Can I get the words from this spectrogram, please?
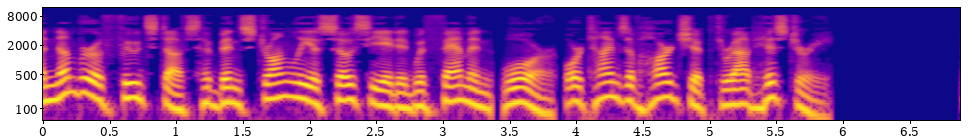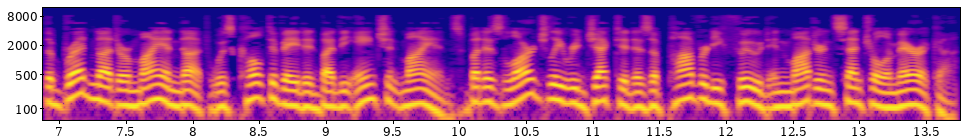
A number of foodstuffs have been strongly associated with famine, war, or times of hardship throughout history. The breadnut or Maya nut was cultivated by the ancient Mayans but is largely rejected as a poverty food in modern Central America.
